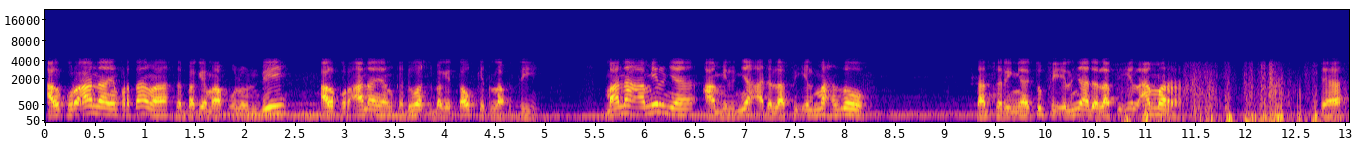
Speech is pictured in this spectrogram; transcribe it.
Al-Qur'ana yang pertama sebagai maf'ulun bi, Al-Qur'ana yang kedua sebagai taukid lafzi. Mana amilnya? Amilnya adalah fi'il mahzuf. Dan seringnya itu fi'ilnya adalah fi'il amr. Ya.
